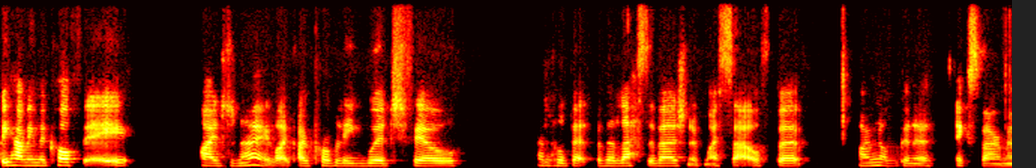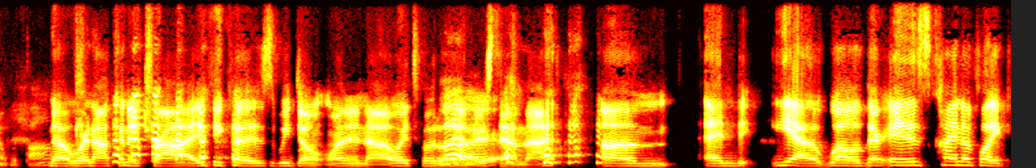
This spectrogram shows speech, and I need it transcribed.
be having the coffee, I don't know, like I probably would feel a little bit of a lesser version of myself, but I'm not going to experiment with that. no, we're not going to try because we don't want to know. I totally No. understand that. Um, and yeah, well, there is kind of like,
